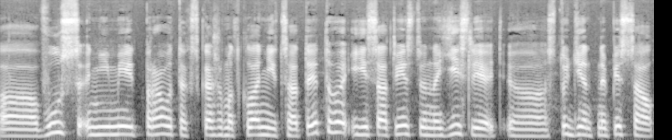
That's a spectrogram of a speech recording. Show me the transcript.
вуз не имеет права, так скажем, отклониться от этого. И, соответственно, если э, студент написал,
